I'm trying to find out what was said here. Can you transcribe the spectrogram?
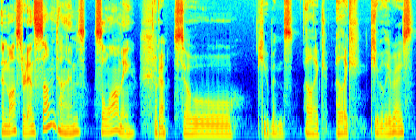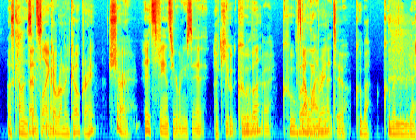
and mustard, and sometimes salami. okay. So Cubans, I like I like Cuba Libres. That's kind of the That's same thing, like a right? rum and coke, right? Sure, it's fancier when you say it. A Cu- Cu- Cuba? Libre. Cuba It's got lime Libre. in it too. Cuba, Cuba Libre.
